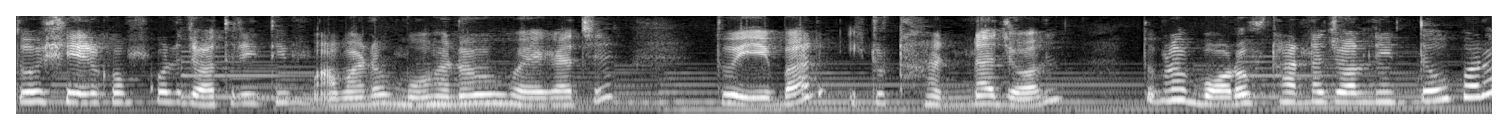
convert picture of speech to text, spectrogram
তো সেরকম করে যথারীতি আমারও মোহানো হয়ে গেছে। তো এবার একটু ঠান্ডা জল, তোমরা বরফ ঠান্ডা জল নিতেও পারো,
